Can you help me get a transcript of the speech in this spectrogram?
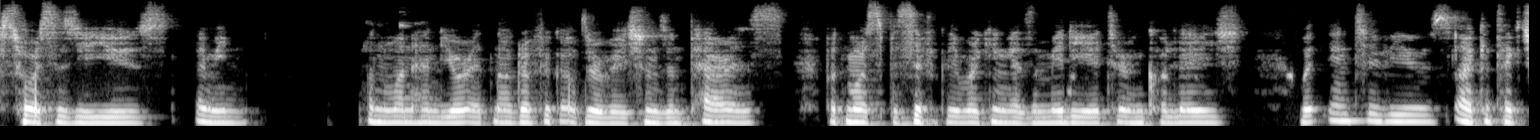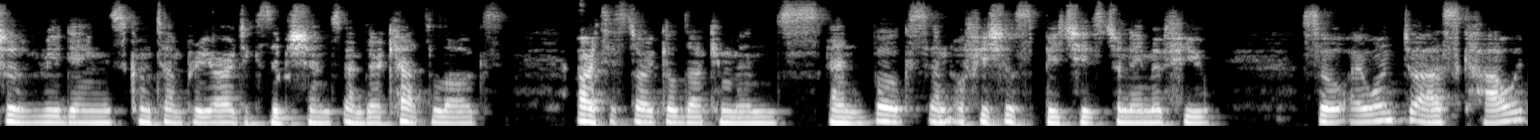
sources you use. I mean, on one hand, your ethnographic observations in Paris, but more specifically working as a mediator in Collège with interviews, architectural readings, contemporary art exhibitions and their catalogs, art historical documents and books, and official speeches, to name a few. So I want to ask how it,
